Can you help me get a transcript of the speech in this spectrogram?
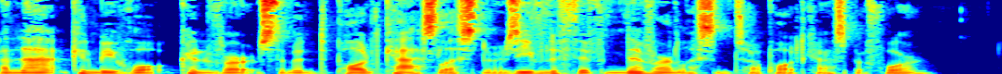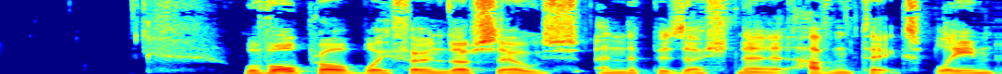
And that can be what converts them into podcast listeners, even if they've never listened to a podcast before. we've all probably found ourselves in the position of having to explain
